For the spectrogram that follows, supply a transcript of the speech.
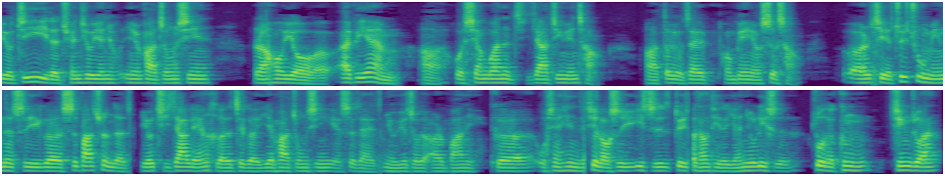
有记忆的全球研究研发中心。然后有 IBM 啊，或相关的几家晶圆厂啊，都有在旁边有设厂，而且最著名的是一个十八寸的，有几家联合的这个研发中心也是在纽约州的阿尔巴尼。这个我相信谢老师一直对半导体的研究历史做得更精专，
